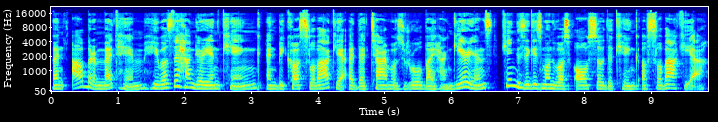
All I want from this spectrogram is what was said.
When Albert met him, he was the Hungarian king, and because Slovakia at that time was ruled by Hungarians, King Sigismund was also the king of Slovakia.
